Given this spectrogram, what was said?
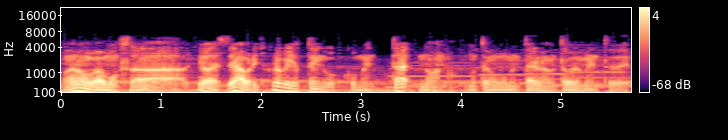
Bueno, vamos a. ¿Qué va a decir? yo creo que yo tengo comentario. No, no, no tengo comentario, lamentablemente. de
